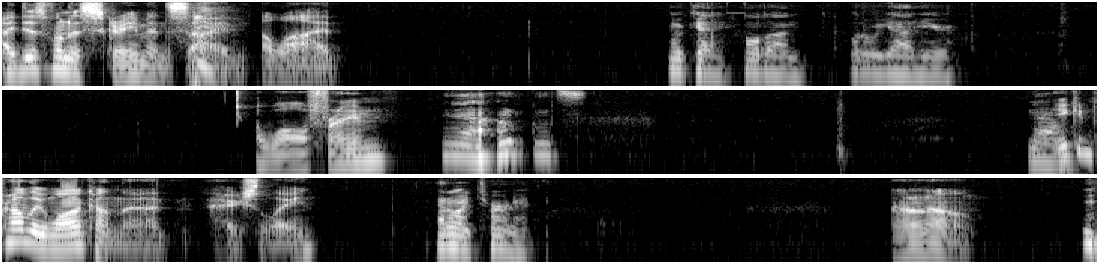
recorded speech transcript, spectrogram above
I just want to scream inside a lot. Okay, hold on. What do we got here? A wall frame? Yeah, it's... No. You could probably walk on that, actually. How do I turn it? I don't know.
